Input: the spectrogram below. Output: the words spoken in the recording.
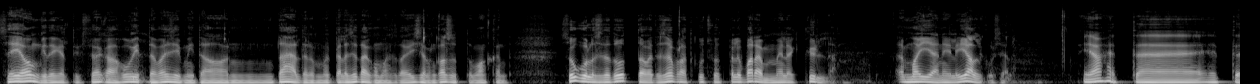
see ongi tegelikult üks väga huvitav asi, mida on täheldanud peale seda, kui ma seda ise olen kasutama hakanud. sugulased ja tuttavad ja sõbrad kutsuvad palju parema meelega külla. ma ei jää neile jalgu seal jah, et, et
